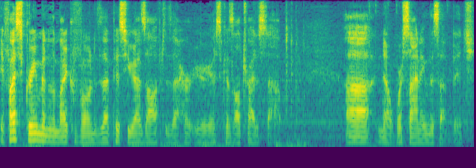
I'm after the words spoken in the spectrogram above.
If I scream into the microphone, does that piss you guys off? Does that hurt your ears? Because I'll try to stop. Uh, no, we're signing this up, bitch.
